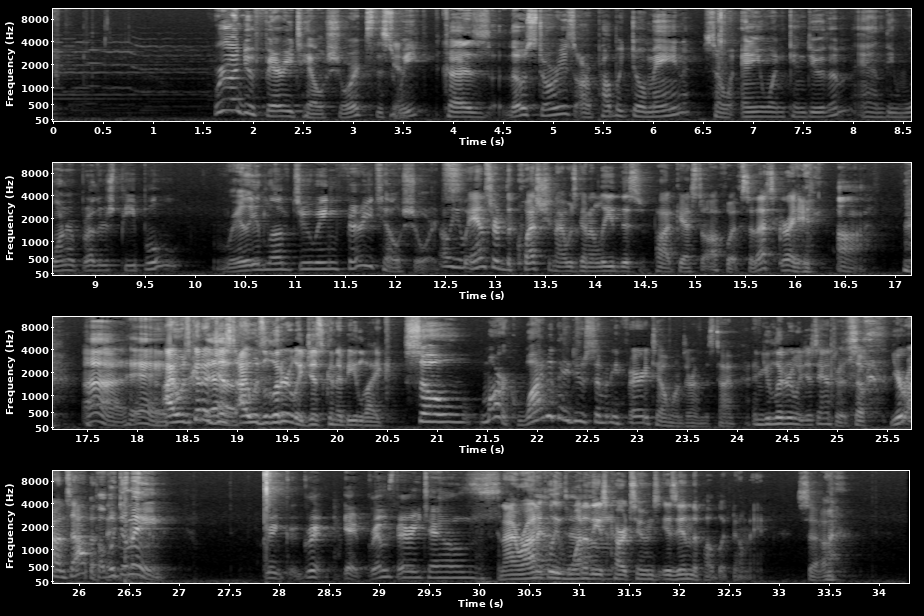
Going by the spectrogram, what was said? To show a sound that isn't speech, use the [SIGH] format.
We're going to do fairy tale shorts this Yeah. week because those stories are public domain, so anyone can do them, and the Warner Brothers people really love doing fairy tale shorts. oh, you answered the question I was going to lead this podcast off with, so that's great. Ah. [LAUGHS] Ah, hey. I was gonna Yes. just, I was literally just gonna be like, so Mark, why did they do so many fairy tale ones around this time? And you literally just answered it. So you're on top of it. Public it. domain. Gr- gr- gr- yeah, grim fairy tales. And ironically, And, one of these um, cartoons is in the public domain. So,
